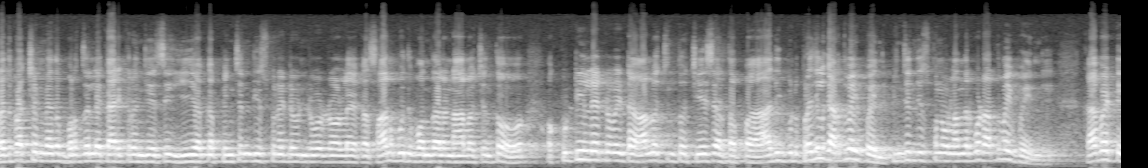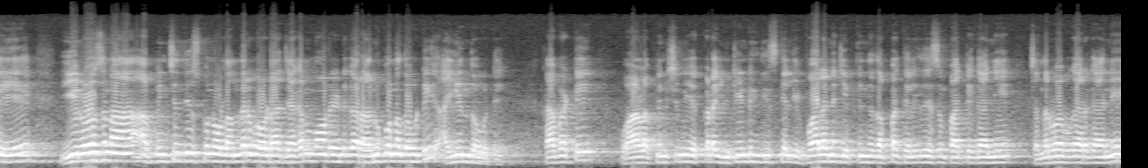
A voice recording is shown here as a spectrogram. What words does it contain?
ప్రతిపక్షం మీద బురజల్లే కార్యక్రమం చేసి ఈ యొక్క పింఛన్ తీసుకునేటువంటి వాళ్ళ యొక్క సానుభూతి పొందాలనే ఆలోచనతో ఒక కుట్టిలేటువంటి ఆలోచనతో చేశారు తప్ప అది ఇప్పుడు ప్రజలకు అర్థమైపోయింది. పింఛన్ తీసుకున్న వాళ్ళందరూ కూడా అర్థమైపోయింది. కాబట్టి ఈ రోజున ఆ పింఛన్ తీసుకున్న వాళ్ళందరూ కూడా జగన్మోహన్ రెడ్డి గారు అనుకున్నది ఒకటి అయ్యింది ఒకటి కాబట్టి వాళ్ళ పెన్షన్ ఎక్కడ ఇంటింటికి తీసుకెళ్ళి ఇవ్వాలని చెప్పింది తప్ప తెలుగుదేశం పార్టీ కానీ చంద్రబాబు గారు కానీ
